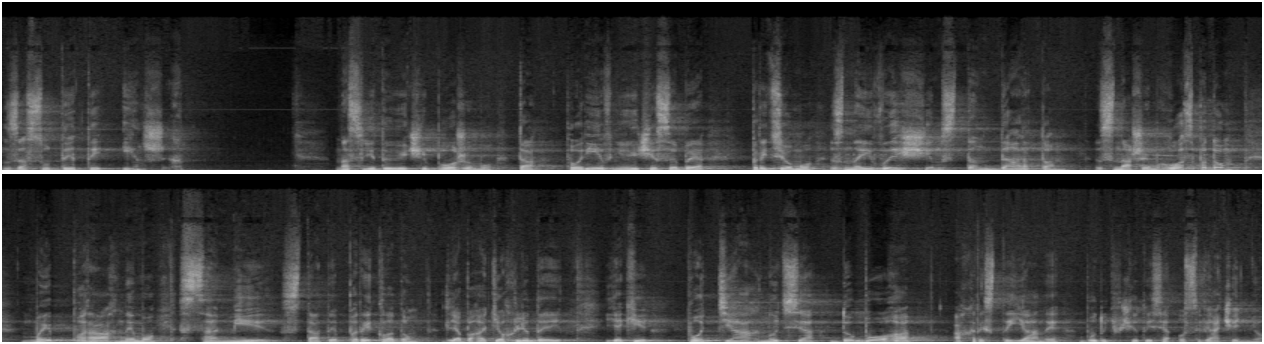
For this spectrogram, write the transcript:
засудити інших. Наслідуючи Божому та порівнюючи себе при цьому з найвищим стандартом, з нашим Господом, ми прагнемо самі стати прикладом для багатьох людей, які потягнуться до Бога, а християни будуть вчитися освяченню,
